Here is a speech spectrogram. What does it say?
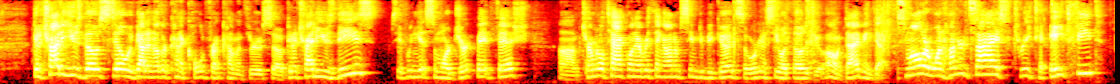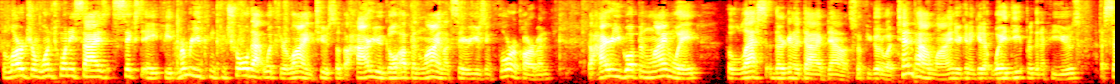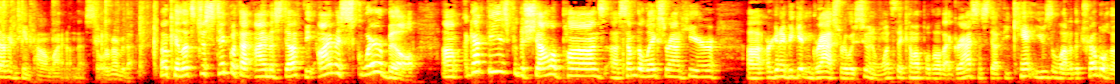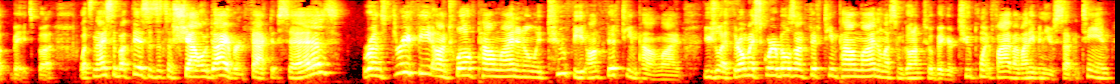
gonna try to use those still. We've got another kind of cold front coming through. So gonna try to use these, see if we can get some more jerkbait fish. Um, terminal tackle and everything on them seem to be good, so we're going to see what those do. Oh, diving depth. Smaller 100 size, 3 to 8 feet. The larger 120 size, 6 to 8 feet. Remember, you can control that with your line, too. So the higher you go up in line, let's say you're using fluorocarbon, the higher you go up in line weight, the less they're going to dive down. So if you go to a 10-pound line, you're going to get it way deeper than if you use a 17-pound line on this. So remember that. Okay, let's just stick with that IMA stuff. The IMA square bill. Um, I got these for the shallow ponds. Uh, some of the lakes around here uh, are going to be getting grass really soon. And once they come up with all that grass and stuff, you can't use a lot of the treble hook baits. But what's nice about this is it's a shallow diver. In fact, it says runs 3 feet on 12 pound line and only 2 feet on 15 pound line. Usually I throw my square bills on 15 pound line unless I'm going up to a bigger 2.5. I might even use 17.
